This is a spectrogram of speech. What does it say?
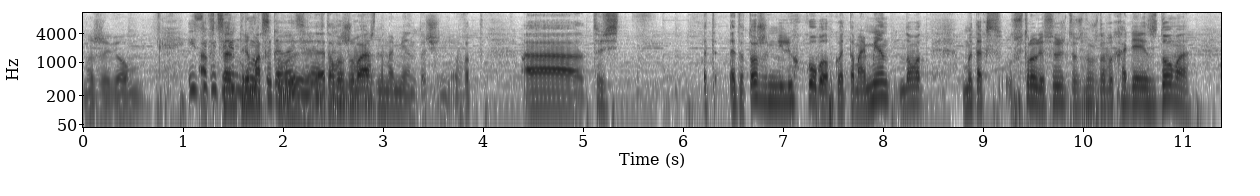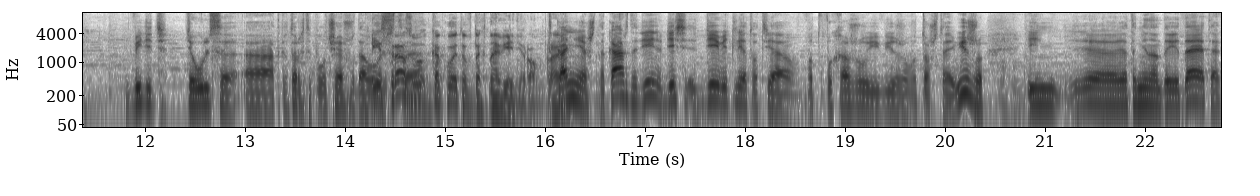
мы живем Из а в центре Москвы. Да, это тоже важный момент очень. Вот, а, то есть это, это тоже нелегко было в какой-то момент, но вот мы так устроили свою жизнь, то есть нужно, выходя из дома, видеть те улицы, э, от которых ты получаешь И удовольствие. сразу какое-то вдохновение, Ром, правильно? Конечно, каждый день, 10, 9 лет вот я вот выхожу и вижу вот то, что я вижу, и э, это не надоедает, я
